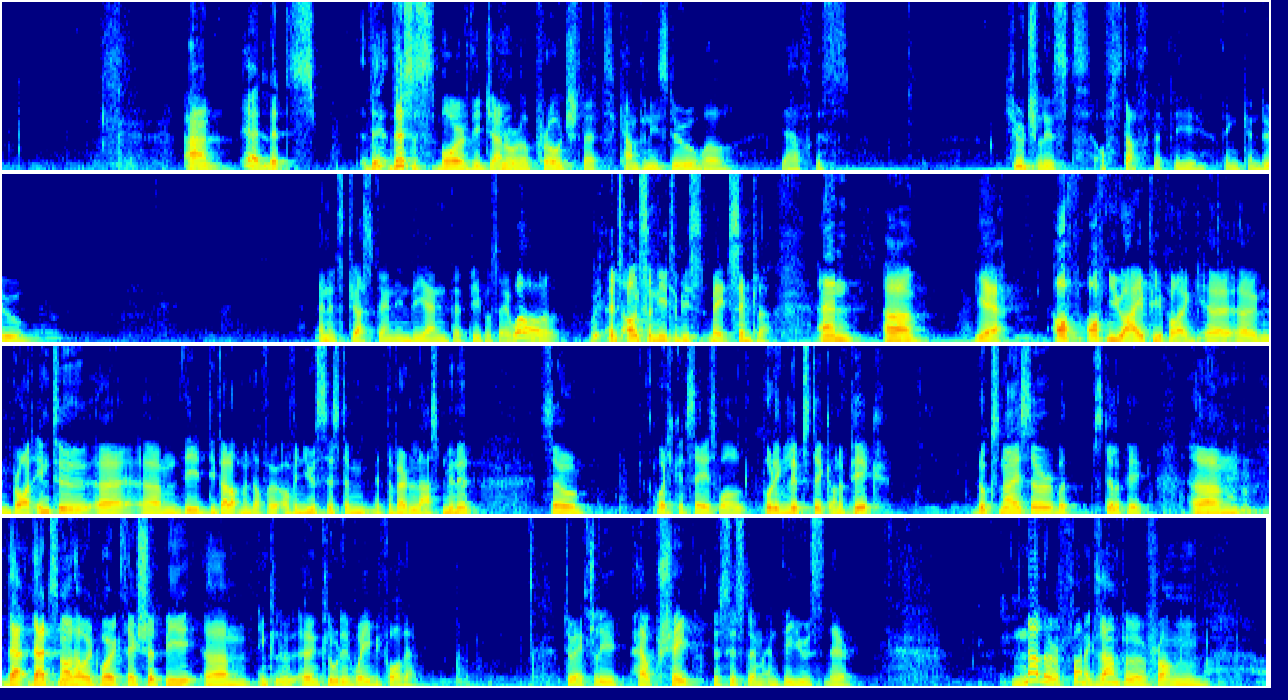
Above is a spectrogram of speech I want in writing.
And yeah, let's. Th this is more of the general approach that companies do. Well, you have this huge list of stuff that the thing can do. And it's just then in the end that people say, well, it also need to be made simpler. And uh, yeah, often UI people are uh, um, brought into uh, um, the development of a, of a new system at the very last minute. So what you can say is, well, putting lipstick on a pig looks nicer, but still a pig. Um, that, that's not how it works. They should be um, inclu uh, included way before that to actually help shape the system and the use there. Another fun example from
